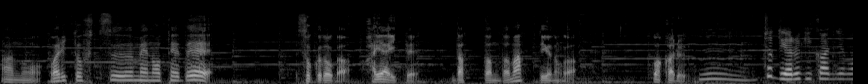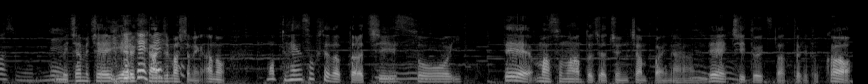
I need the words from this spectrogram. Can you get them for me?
あの割と普通目の手で速度が速い手だったんだなっていうのが分かる。うん。ちょっとやる気感じますもんね。めちゃめちゃやる気感じましたね。あのもっと変則手だったらチーソー行って、まあ、その後じゃあチュンチャンパイ並んで、うんうん。チートイツだったりとか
